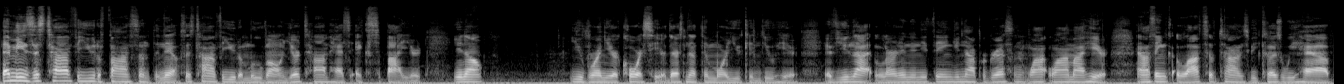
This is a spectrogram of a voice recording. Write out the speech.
that means it's time for you to find something else. It's time for you to move on. Your time has expired, you know? You've run your course here. There's nothing more you can do here. If you're not learning anything, you're not progressing, why, why am I here? And I think lots of times because we have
